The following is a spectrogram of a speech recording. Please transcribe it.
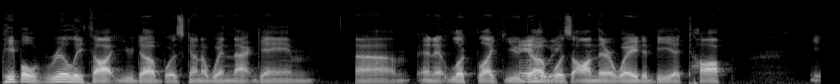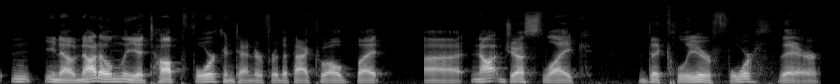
People really thought UW was going to win that game, um, and it looked like UW was on their way to be a top, you know, not only a top four contender for the Pac-12, but uh, not just like the clear fourth there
